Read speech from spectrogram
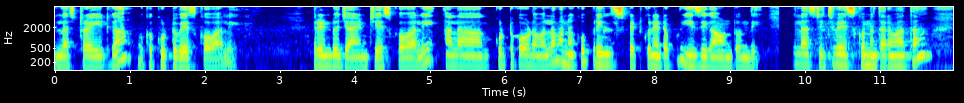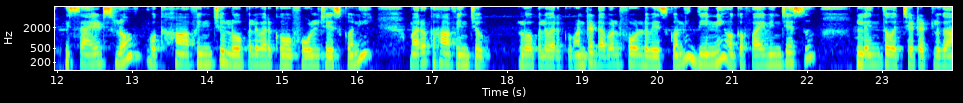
ఇలా స్ట్రైట్గా ఒక కుట్టు వేసుకోవాలి. రెండు జాయింట్ చేసుకోవాలి. అలా కుట్టుకోవడం వల్ల మనకు ప్రిల్స్ పెట్టుకునేటప్పుడు ఈజీగా ఉంటుంది. ఇలా స్టిచ్ వేసుకున్న తర్వాత ఈ సైడ్స్లో ఒక హాఫ్ ఇంచు లోపలి వరకు ఫోల్డ్ చేసుకొని మరొక హాఫ్ ఇంచు లోపల వరకు అంటే డబల్ ఫోల్డ్ వేసుకొని దీన్ని ఒక ఫైవ్ ఇంచెస్ లెంత్ వచ్చేటట్లుగా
